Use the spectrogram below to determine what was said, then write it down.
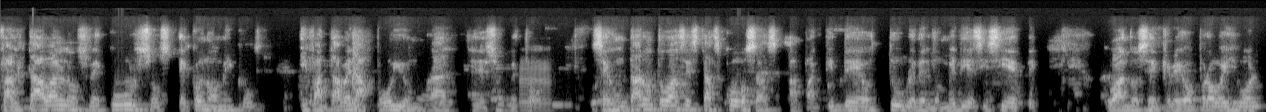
faltaban los recursos económicos y faltaba el apoyo moral, eh, sobre todo. Se juntaron todas estas cosas a partir de octubre del 2017, cuando se creó Pro Béisbol,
